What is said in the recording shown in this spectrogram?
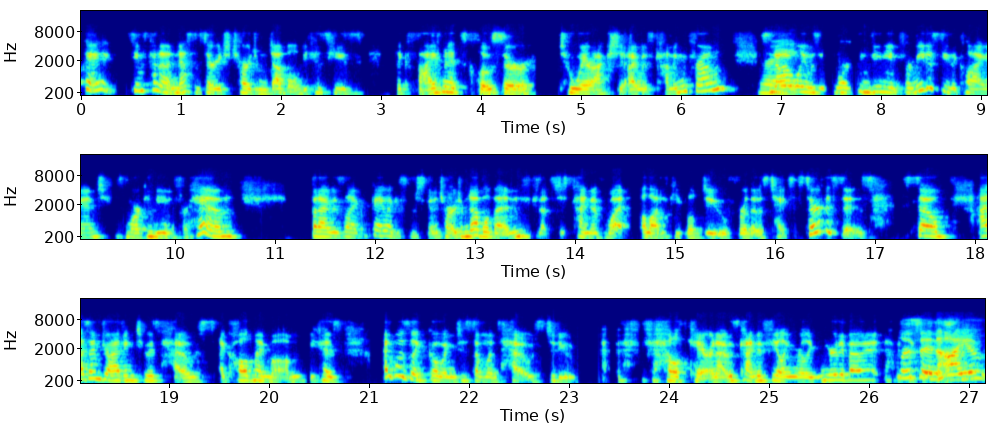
okay. It seems kind of unnecessary to charge him double because he's like five minutes closer to where actually i was coming from. Right. so not only was it more convenient for me to see the client it's more convenient for him but I was like, okay, I guess I'm just going to charge him double then, because that's just kind of what a lot of people do for those types of services. So as I'm driving to his house, I called my mom because I was like going to someone's house to do healthcare and I was kind of feeling really weird about it. I Listen, like, I am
